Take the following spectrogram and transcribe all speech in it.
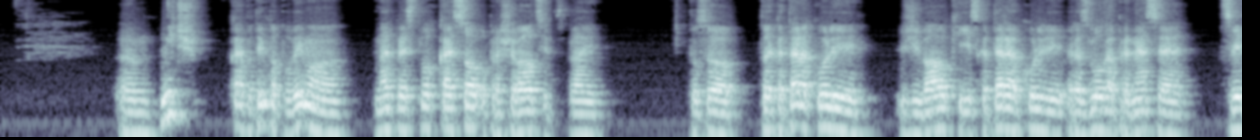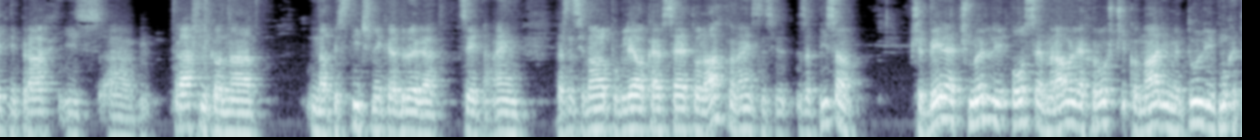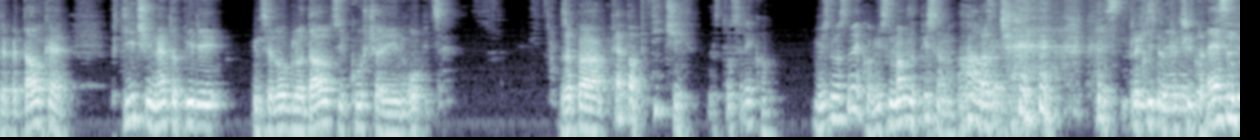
um, nič, kaj potem pa povemo, najprej sploh, kaj so opraševalci. Spravi, to, so, to je katerakoli žival, ki iz katerega koli razloga prenese cvetni prah iz um, trašnikov na, na pestič nekega drugega cveta. Ne? Jaz sem si malo pogledal, kaj vse je to lahko, ne? in sem si zapisal čebele, čmrli, ose, mravlje, hrošči, komarji, metuli, muhe, trepetavke, ptiči, netopiri in celo glodavci, kuščaji in opice. Pa, Kaj pa ptiči, da si rekel? Mislim, da sem rekel, mislim, imam napisano. Prehitro prečitam. Jaz sem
